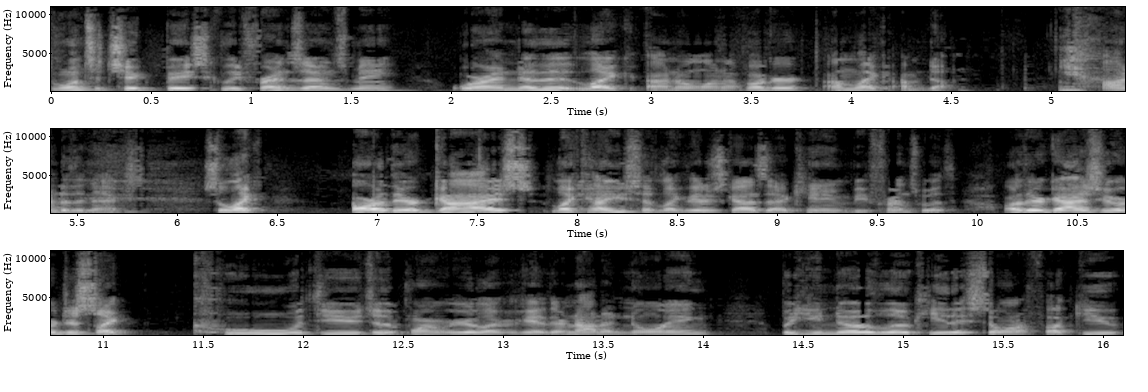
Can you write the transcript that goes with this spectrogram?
once a chick basically friend zones me, or I know that, like, I don't want to fuck her, I'm like, I'm done. Yeah. On to the next. So, like, are there guys, like how you said, like, there's guys that I can't even be friends with. Are there guys who are just, like, cool with you to the point where you're like, okay, they're not annoying, but you know low key they still want to fuck you?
